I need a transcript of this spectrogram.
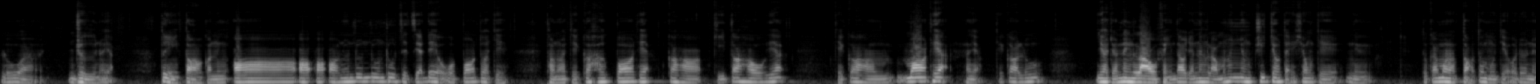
lú à rừ nữa vậy tôi tỏ còn nâng o o o o luôn luôn luôn luôn chỉ chỉ đều ở bó tôi chỉ thằng nó chỉ có hơi bó thế có họ kỹ to hầu thế chỉ có họ mo thế là vậy chỉ có lú giờ cho nên lầu phèn đâu cho nên lầu nó nhung chi châu tại xong thì nữ tụi cái món tỏ tôi một triệu đôi nữ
